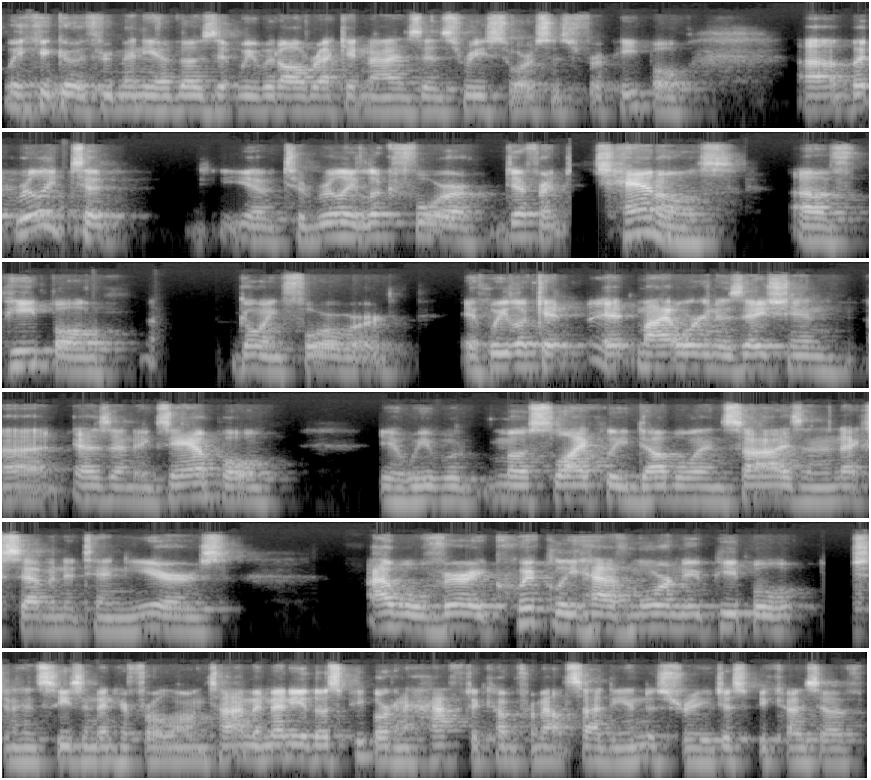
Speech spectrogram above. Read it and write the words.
We could go through many of those that we would all recognize as resources for people. Uh, but really to you know to really look for different channels of people going forward if we look at, at my organization uh, as an example, you know, we would most likely double in size in the next seven to 10 years. I will very quickly have more new people and season been here for a long time. And many of those people are going to have to come from outside the industry just because of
